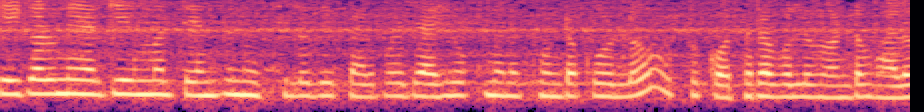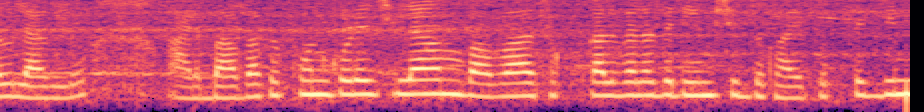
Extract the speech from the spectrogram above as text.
সেই কারণে আর কি আমার টেনশন হচ্ছিল যে তারপরে যাই হোক মানে ফোনটা করল, একটু কথাটা বলল, মনটা ভালোও লাগল। আর বাবাকে ফোন করেছিলাম, বাবা সকালবেলাতে ডিম সিদ্ধ খায় প্রত্যেক দিন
